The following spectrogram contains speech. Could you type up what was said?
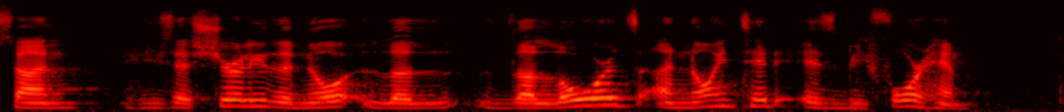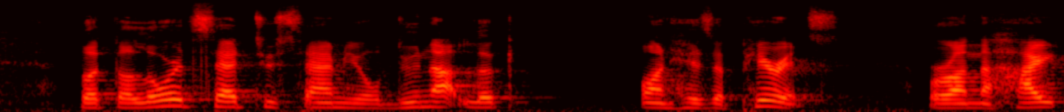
son. He says, Surely the, no, the, the Lord's anointed is before him. But the Lord said to Samuel, Do not look on his appearance or on the height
